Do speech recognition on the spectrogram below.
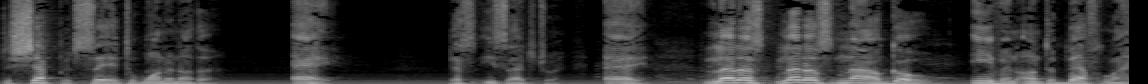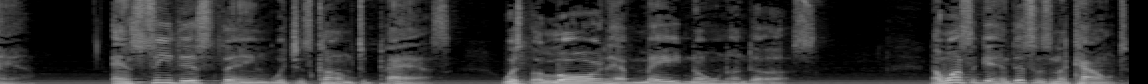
the shepherds said to one another, Hey, that's east side Detroit. Hey, let us let us now go even unto Bethlehem and see this thing which is come to pass, which the Lord have made known unto us. Now, once again, this is an account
